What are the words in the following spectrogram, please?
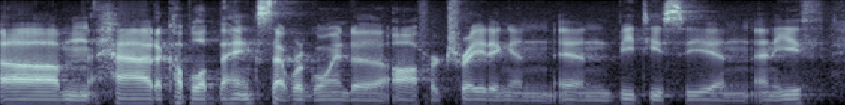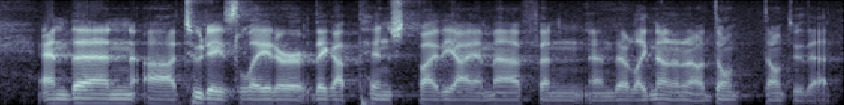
um, had a couple of banks that were going to offer trading in, in BTC and, and ETH. And then uh, two days later, they got pinched by the IMF, and, and they're like, no, no, no, don't, don't do that.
